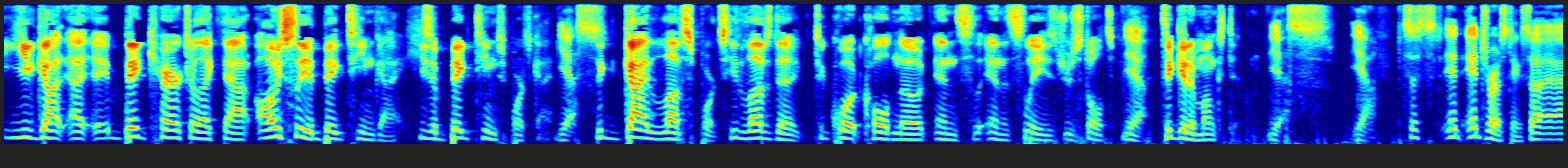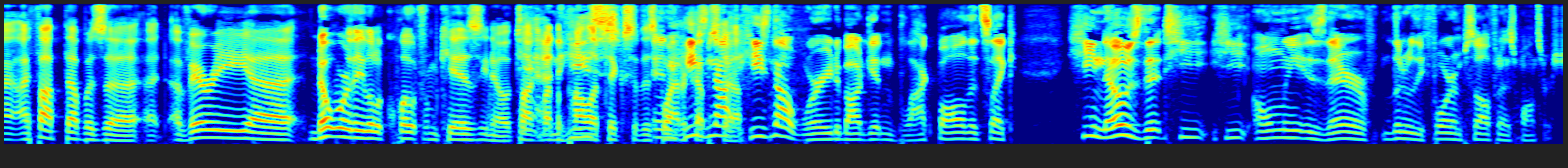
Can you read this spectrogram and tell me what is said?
you got a, a big character like that. Obviously, a big team guy. He's a big team sports guy. Yes. the guy loves sports. He loves to to quote Colt Knost and and the sleeves Drew Stoltz. Yeah. to get amongst it. Yes. Yeah. It's just in- interesting. So I, I thought that was a, a, very uh, noteworthy little quote from Kiz, you know, talking Yeah, about the politics of this Ryder he's Cup not, stuff. He's not worried about getting blackballed. It's like he knows that he he only is there literally for himself and his sponsors.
